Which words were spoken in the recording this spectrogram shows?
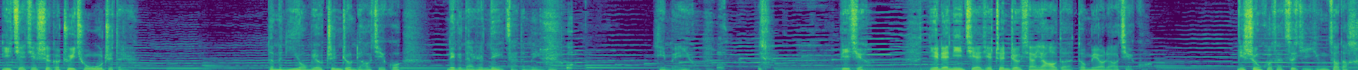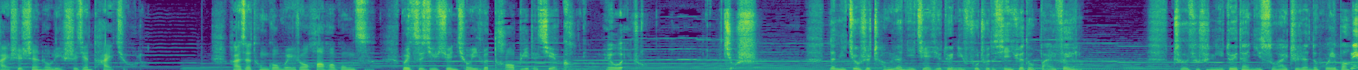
你姐姐是个追求物质的人。那么你有没有真正了解过那个男人内在的魅力？你没有。毕竟，你连你姐姐真正想要的都没有了解过。你生活在自己营造的海市蜃楼里时间太久了，还在通过伪装花花公子为自己寻求一个逃避的借口。没伪装，就是。那你就是承认你姐姐对你付出的心血都白费了？这就是你对待你所爱之人的回报？你，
